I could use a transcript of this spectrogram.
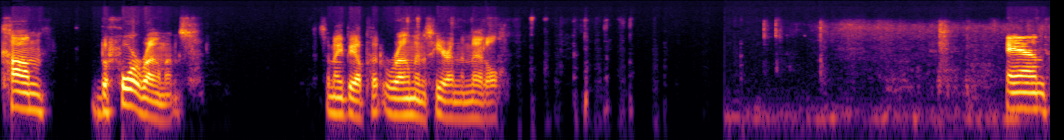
come before Romans. So maybe I'll put Romans here in the middle. And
